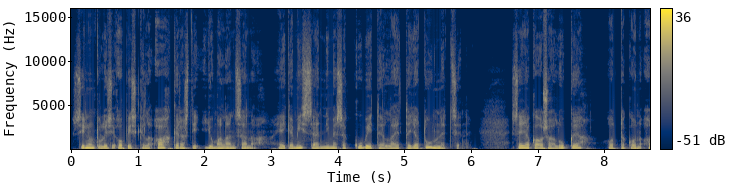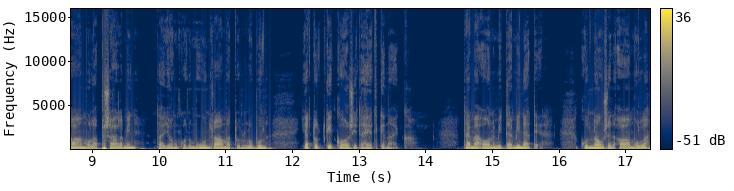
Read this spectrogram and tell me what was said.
Sinun tulisi opiskella ahkerasti Jumalan sanaa, eikä missään nimessä kuvitella, että jo tunnet sen. Se, joka osaa lukea, ottakoon aamulla psalmin tai jonkun muun raamatun luvun ja tutkikoon sitä hetken aikaa. Tämä on, mitä minä teen. Kun nousen aamulla,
